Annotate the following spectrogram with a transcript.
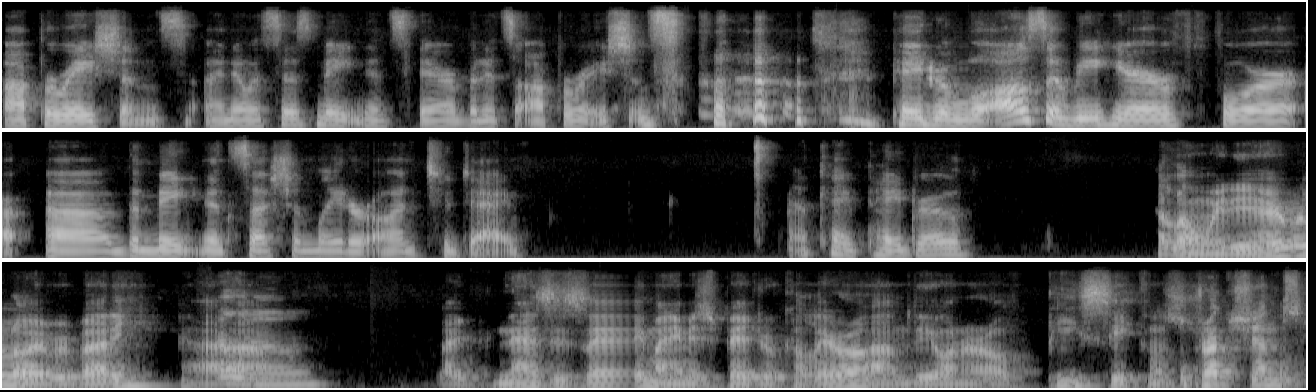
operations. I know it says maintenance there, but it's operations. Pedro will also be here for uh, the maintenance session later on today. Okay, Pedro. Hello, my dear. Hello, everybody. Uh, Hello. Like Nancy said, my name is Pedro Calero. I'm the owner of PC Constructions.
